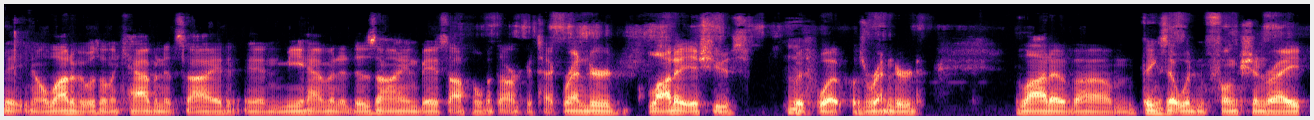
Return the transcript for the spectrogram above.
you know, a lot of it was on the cabinet side, and me having a design based off of what the architect rendered. A lot of issues with what was rendered, a lot of um, things that wouldn't function right.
